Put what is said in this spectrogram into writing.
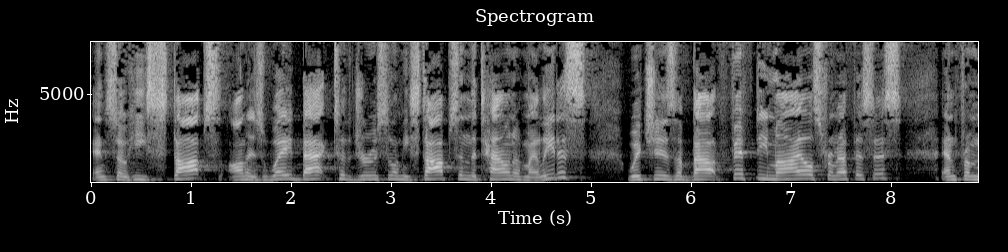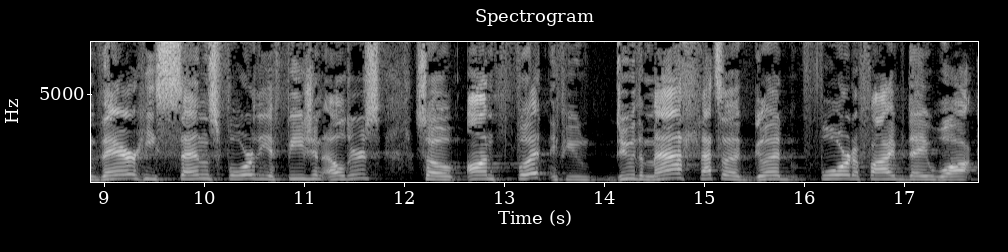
And so he stops on his way back to Jerusalem. He stops in the town of Miletus, which is about 50 miles from Ephesus. And from there, he sends for the Ephesian elders. So on foot, if you do the math, that's a good four to five day walk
